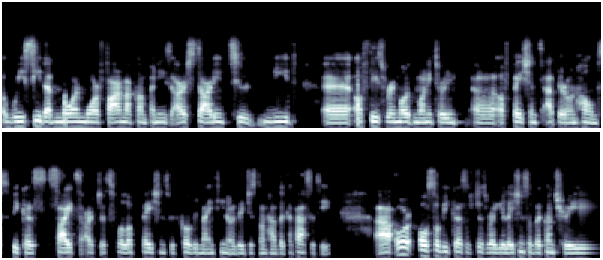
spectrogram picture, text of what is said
uh, we see that more and more pharma companies are starting to need uh, of this remote monitoring uh, of patients at their own homes because sites are just full of patients with COVID 19 or they just don't have the capacity. Uh, or also because of just regulations of the country.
